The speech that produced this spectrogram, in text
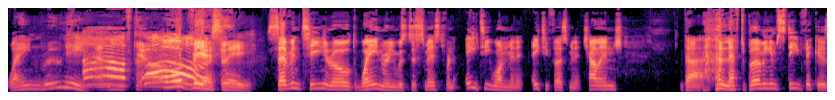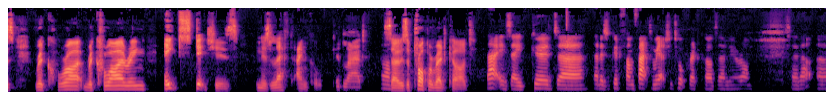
Wayne Rooney. Oh, of course. Obviously. 17 year old Wayne Rooney was dismissed for an 81 minute, 81st minute challenge that left Birmingham Steve Vickers requir- requiring eight stitches in his left ankle. Good lad. Oh. So it was a proper red card. That is a good. Uh, that is a good fun fact, and we actually talked red cards earlier on, so that uh,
